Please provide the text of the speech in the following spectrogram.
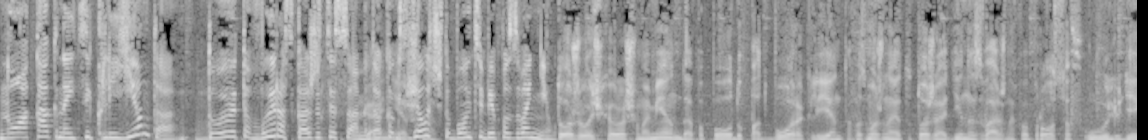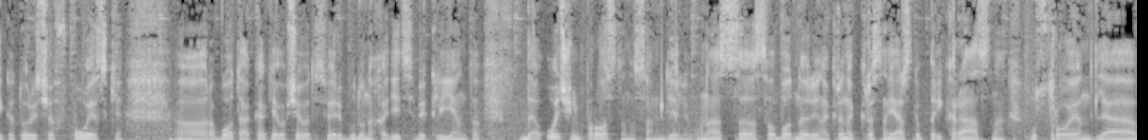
Ну а как найти клиента, угу. то это вы расскажете сами, Конечно. да, как сделать, чтобы он тебе позвонил. Тоже очень хороший момент, да, по поводу подбора клиентов. Возможно, это тоже один из важных вопросов у людей, которые сейчас в поиске э, работы. А как я вообще в этой сфере буду находить себе клиентов? Да, очень просто на самом деле. У нас э, свободный рынок. Рынок Красноярска прекрасно устроен для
